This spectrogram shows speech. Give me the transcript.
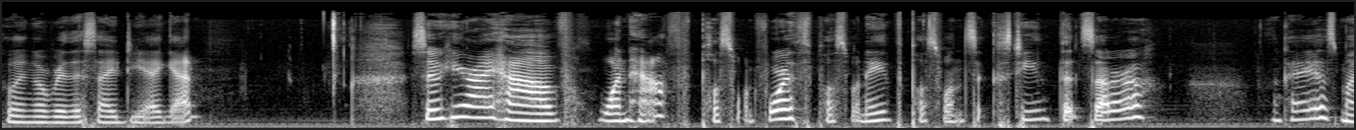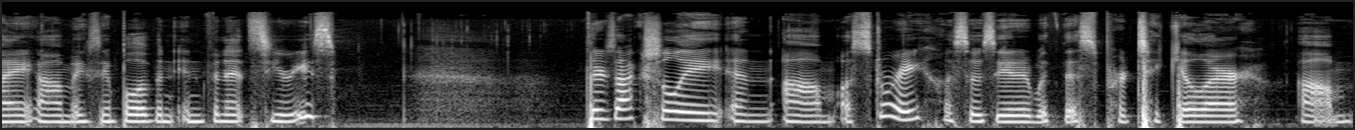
going over this idea again. So here I have 1 half plus 1 fourth plus 1 eighth plus 1 sixteenth, etc. Okay, as my um, example of an infinite series. There's actually an, um, a story associated with this particular um,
